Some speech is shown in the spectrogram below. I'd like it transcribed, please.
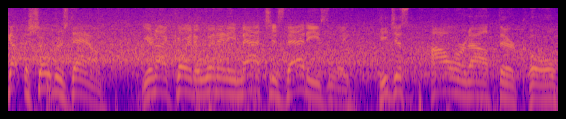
Got the shoulders down. You're not going to win any matches that easily. He just powered out there, Cole.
